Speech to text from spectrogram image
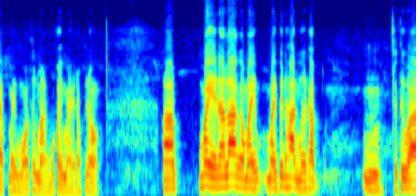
ครับไม่หมอนส่วนมากบ่ค่อยไหม้หรอกพี่น้องอ่าไม่ด้านล่างก็ไม่ไม่เป็นทานเหมือนครับ อืมก็ถือว่า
